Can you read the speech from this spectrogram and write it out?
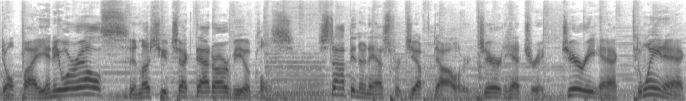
Don't buy anywhere else unless you've checked out our vehicles. Stop in and ask for Jeff Dollar, Jared Hetrick, Jerry Eck, Dwayne Eck,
